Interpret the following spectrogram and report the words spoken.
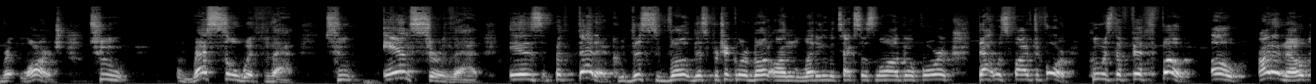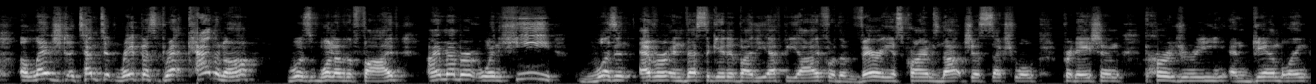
writ large to wrestle with that, to answer that is pathetic. This vote, this particular vote on letting the Texas law go forward, that was five to four. Who was the fifth vote? Oh, I don't know. Alleged attempted rapist Brett Kavanaugh was one of the five. I remember when he wasn't ever investigated by the FBI for the various crimes, not just sexual predation, perjury, and gambling,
